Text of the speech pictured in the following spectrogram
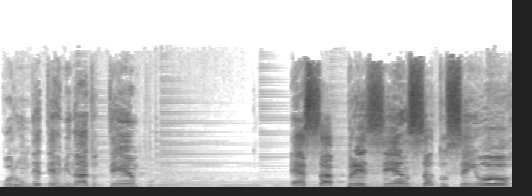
por um determinado tempo, essa presença do Senhor,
